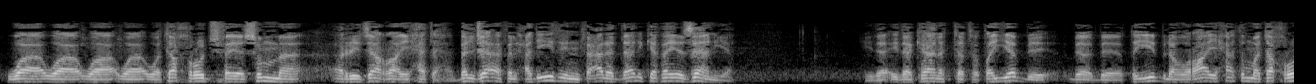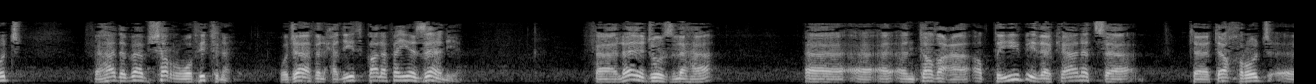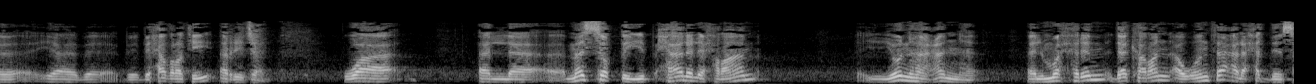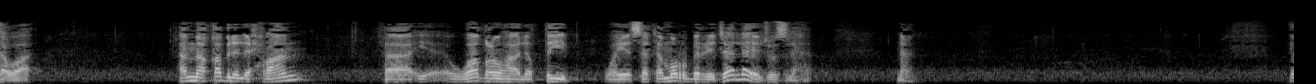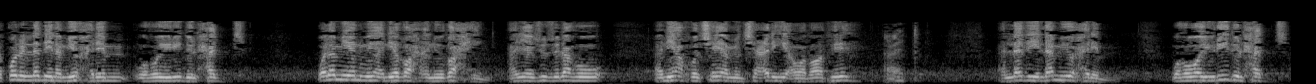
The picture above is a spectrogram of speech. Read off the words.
و و و و وتخرج فيشم الرجال رائحتها. بل جاء في الحديث إن فعلت ذلك فهي زانية. إذا, إذا كانت تتطيب بطيب له رائحة ثم تخرج فهذا باب شر وفتنة. وجاء في الحديث قال فهي زانية. فلا يجوز لها أن تضع الطيب إذا كانت ستخرج بحضرة الرجال. ومس الطيب حال الإحرام ينهى عنه المحرم ذكرا أو أنثى على حد سواء. أما قبل الإحرام فوضعها للطيب وهي ستمر بالرجال لا يجوز لها. نعم. يقول الذي لم يحرم وهو يريد الحج ولم ينوي أن يضح أن يضحي هل يجوز له أن يأخذ شيئا من شعره أو أظافره؟ عاد. الذي لم يحرم وهو يريد الحج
